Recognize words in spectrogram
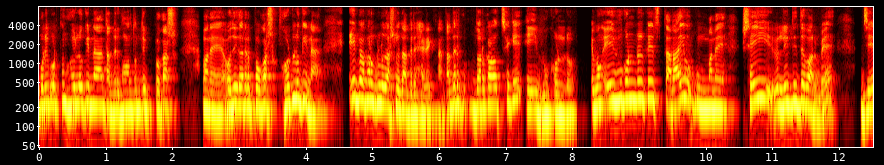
পরিবর্তন হইল কিনা? তাদের গণতান্ত্রিক প্রকাশ মানে অধিকারের প্রকাশ ঘটলো কিনা? এই ব্যাপারগুলো আসলে তাদের হেডেক না। তাদের দরকার হচ্ছে কি এই ভূখণ্ড। এবং এই ভূখণ্ডকে তারাই মানে সেই লিড দিতে পারবে যে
